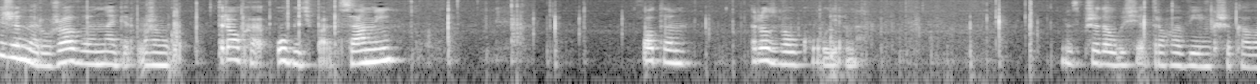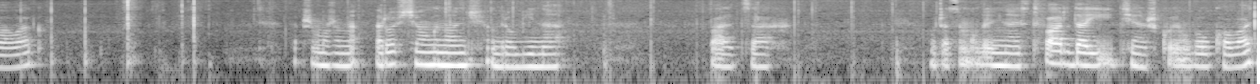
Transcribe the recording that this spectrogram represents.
Bierzemy różowy, najpierw możemy go trochę ubić palcami. Potem rozwałkujemy. Więc przydałby się trochę większy kawałek. Zawsze możemy rozciągnąć odrobinę w palcach, bo czasem modelina jest twarda i ciężko ją wałkować.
